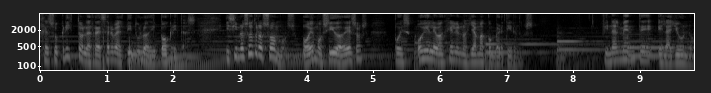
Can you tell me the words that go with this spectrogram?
Jesucristo les reserva el título de hipócritas. Y si nosotros somos o hemos sido de esos, pues hoy el Evangelio nos llama a convertirnos. Finalmente, el ayuno.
